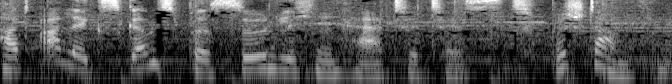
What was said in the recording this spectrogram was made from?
hat Alex ganz persönlichen Härtetest bestanden.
